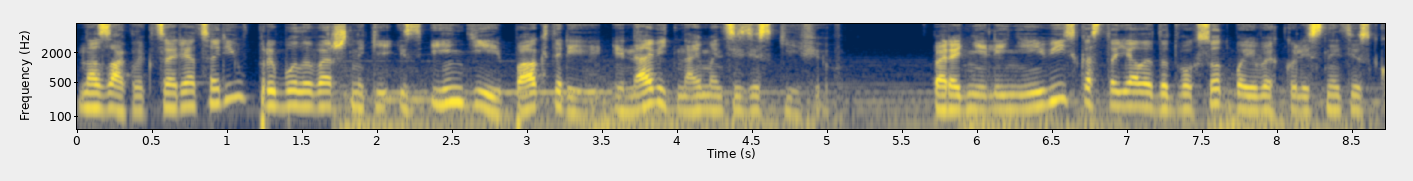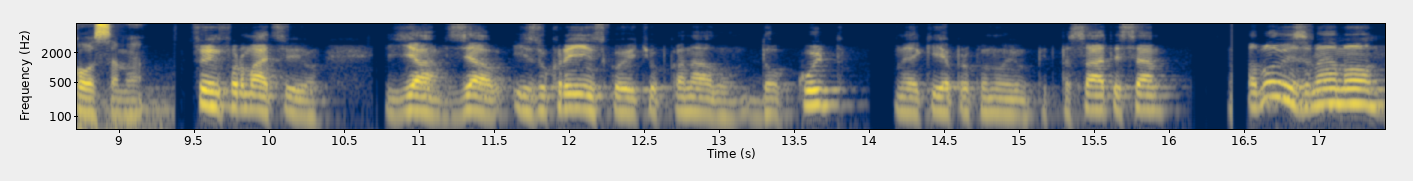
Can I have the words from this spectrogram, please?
На заклик царя царів прибули вершники із Індії, Бактрії і навіть найманці зі скіфів. В передній лінії війська стояли до 200 бойових колісниць із косами. Цю інформацію я взяв із українського YouTube каналу Доккульт, на який я пропоную підписатися. Або візьмемо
